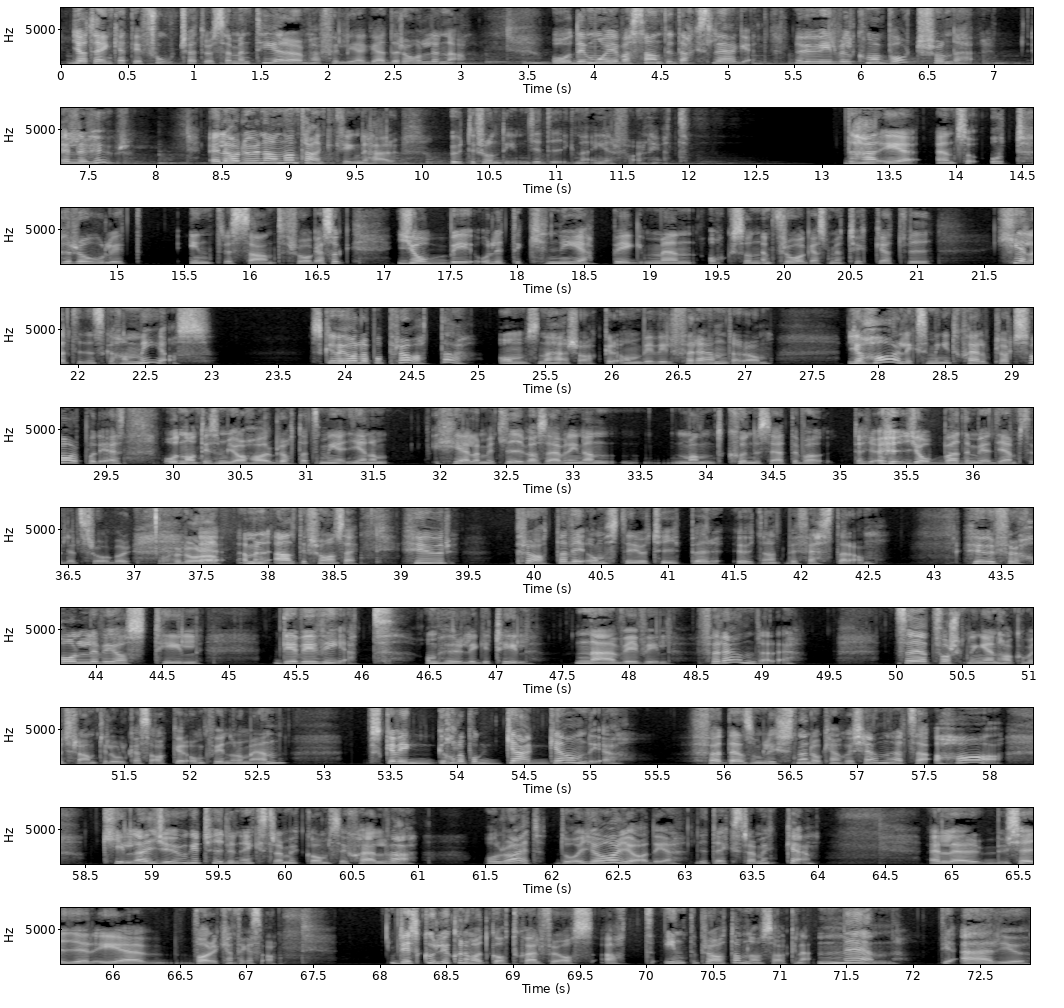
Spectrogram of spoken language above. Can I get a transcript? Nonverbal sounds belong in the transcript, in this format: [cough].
Jag tänker att det fortsätter att cementera de här förlegade rollerna. Och det må ju vara sant i dagsläget, men vi vill väl komma bort från det här? Eller hur? Eller har du en annan tanke kring det här utifrån din gedigna erfarenhet? Det här är en så otroligt intressant fråga. Så jobbig och lite knepig men också en fråga som jag tycker att vi hela tiden ska ha med oss. Ska vi hålla på och prata om såna här saker om vi vill förändra dem? Jag har liksom inget självklart svar på det. Och någonting som jag har brottats med genom hela mitt liv, alltså även innan man kunde säga att, det var, att jag [laughs] jobbade med jämställdhetsfrågor. Och hur då? då? Eh, men allt ifrån så här, hur pratar vi om stereotyper utan att befästa dem? Hur förhåller vi oss till det vi vet om hur det ligger till när vi vill förändra det? Säg att forskningen har kommit fram till olika saker om kvinnor och män. Ska vi hålla på och gagga om det? För att den som lyssnar då kanske känner att så här, aha, killar ljuger tydligen extra mycket om sig själva. Alright, då gör jag det lite extra mycket. Eller tjejer är vad det kan tänkas vara. Det skulle ju kunna vara ett gott skäl för oss att inte prata om de sakerna. Men det är ju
